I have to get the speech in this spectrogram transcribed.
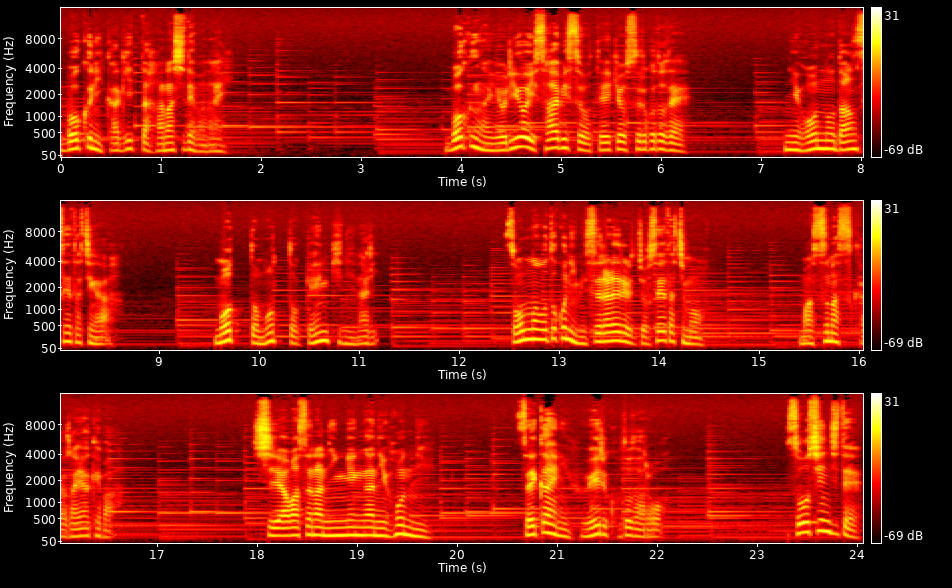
僕に限った話ではない。僕がより良いサービスを提供することで日本の男性たちがもっともっと元気になりそんな男に見せられる女性たちもますます輝けば幸せな人間が日本に世界に増えることだろう。そう信じて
